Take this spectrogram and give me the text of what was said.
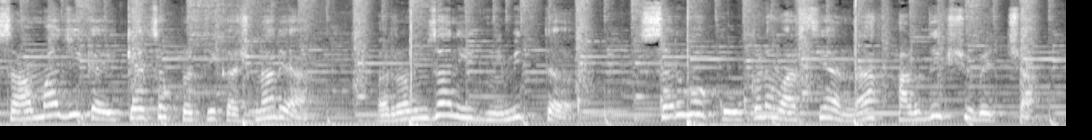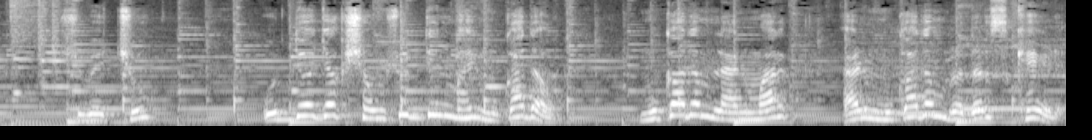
सामाजिक ऐक्याचं प्रतीक असणाऱ्या रमजान ईद निमित्त सर्व कोकणवासियांना हार्दिक शुभेच्छा. शुभेच्छुक उद्योजक शमशुद्दीन भाई Mukadam Mukadam landmark and Mukadam brothers Khed.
